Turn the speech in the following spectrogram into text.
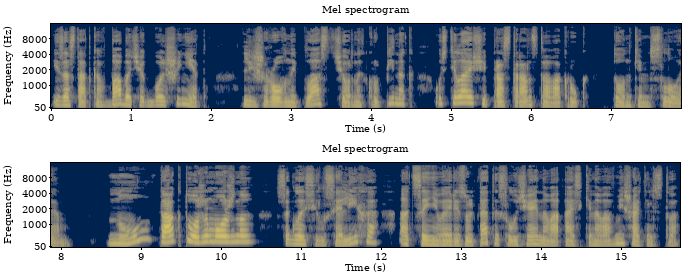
из остатков бабочек больше нет, лишь ровный пласт черных крупинок, устилающий пространство вокруг тонким слоем. «Ну, так тоже можно», — согласился лихо, оценивая результаты случайного Аськиного вмешательства,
